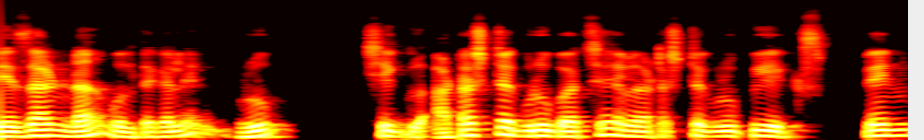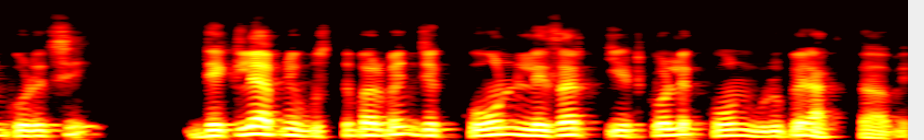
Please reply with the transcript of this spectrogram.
লেজার না বলতে গেলে গ্রুপ সে আঠাশটা গ্রুপ আছে, আমি আঠাশটা গ্রুপই এক্সপ্লেন করেছি। দেখলে আপনি বুঝতে পারবেন যে কোন লেজার ক্রিয়েট করলে কোন গ্রুপে রাখতে হবে।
